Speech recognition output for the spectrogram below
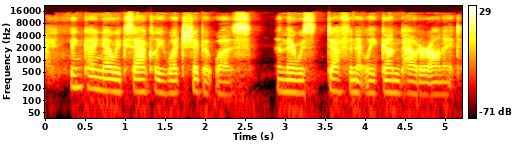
I think I know exactly what ship it was, and there was definitely gunpowder on it.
